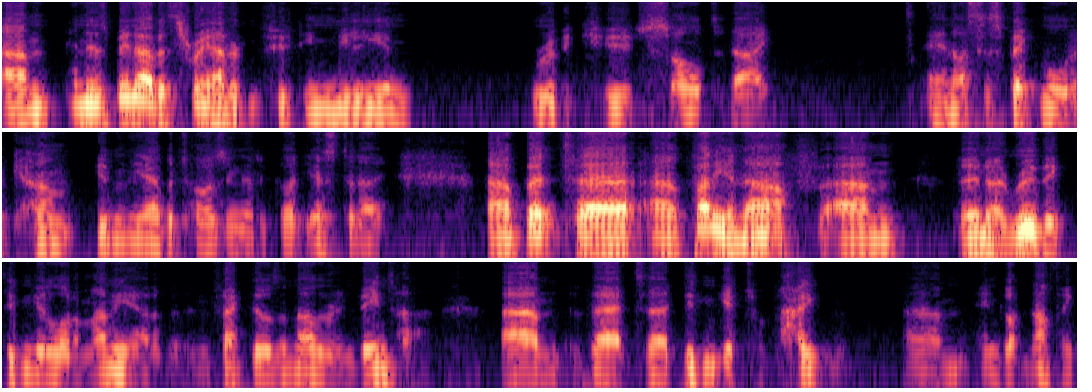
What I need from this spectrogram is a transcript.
um, and there's been over 350 million Rubik cubes sold today. And I suspect more to come given the advertising that it got yesterday. Uh, but uh, uh, funny enough, um, Erno Rubik didn't get a lot of money out of it. In fact, there was another inventor um, that didn't get to a patent um, and got nothing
